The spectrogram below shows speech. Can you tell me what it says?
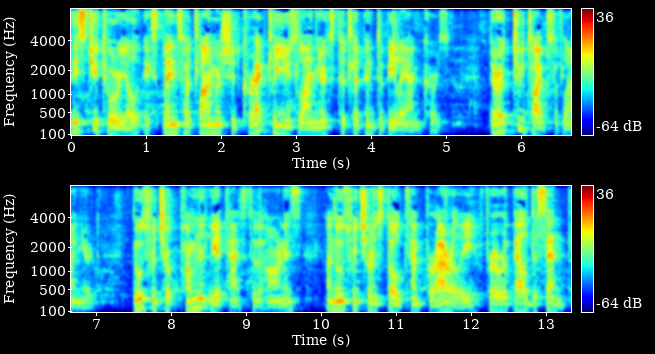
This tutorial explains how climbers should correctly use lanyards to clip into belay anchors. There are two types of lanyard, those which are permanently attached to the harness and those which are installed temporarily for a rappel descent.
